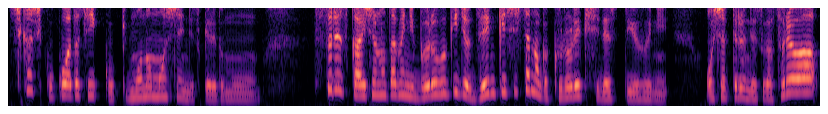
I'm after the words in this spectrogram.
しかし、ここ私一個物申したいんですけれども、ストレス解消のためにブログ記事を全消ししたのが黒歴史ですっていうふうにおっしゃってるんですが、それは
